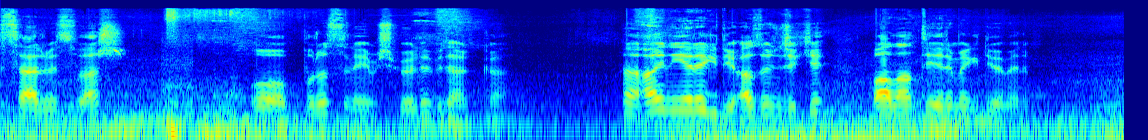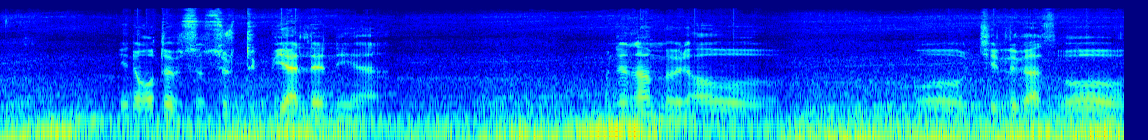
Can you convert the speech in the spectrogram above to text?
Servis var. O burası neymiş böyle bir dakika. Ha aynı yere gidiyor az önceki bağlantı yerime gidiyor benim. Yine otobüsün sürttük bir yerlerini ya. Bu ne lan böyle? Oo. Oo kirli gaz. Oo.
